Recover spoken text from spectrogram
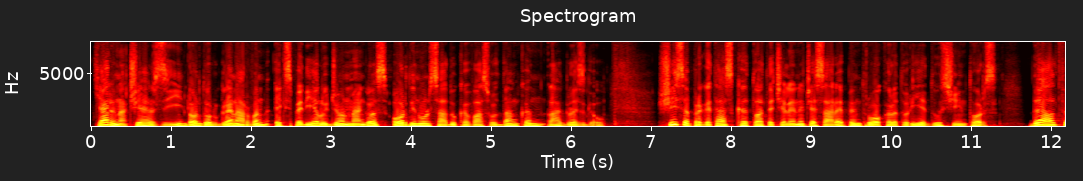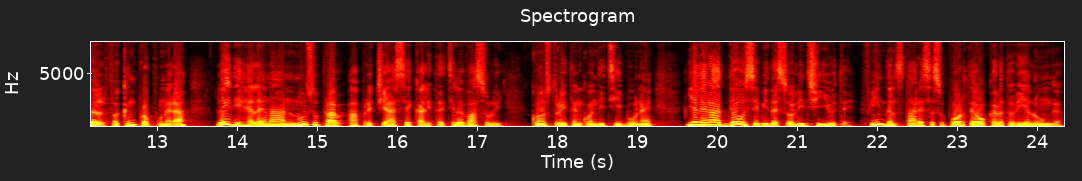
Chiar în aceeași zi, Lordul Glenarvan expedie lui John Mangles ordinul să aducă vasul Duncan la Glasgow și să pregătească toate cele necesare pentru o călătorie dus și întors. De altfel, făcând propunerea, Lady Helena nu supraapreciase calitățile vasului, construit în condiții bune, el era deosebit de solid și iute, fiind în stare să suporte o călătorie lungă.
